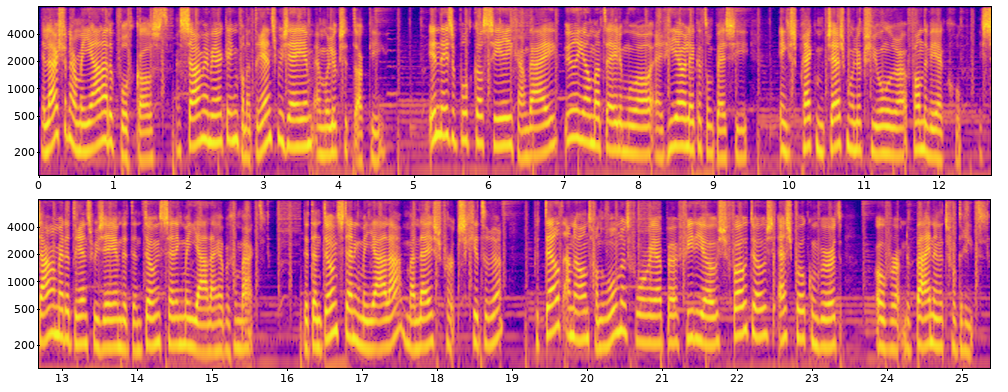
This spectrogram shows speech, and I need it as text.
Je luistert naar Mayana de podcast, een samenwerking van het Drents Museum en Molukse Takkie. In deze podcastserie gaan wij, Uriel Matelemuo en Rio Lekatompessi, in gesprek met zes Molukse jongeren van de werkgroep, die samen met het Drents Museum de tentoonstelling Mayala hebben gemaakt. De tentoonstelling Mayala, Maleis voor Schitteren, vertelt aan de hand van 100 voorwerpen, video's, foto's en spoken word over de pijn en het verdriet,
